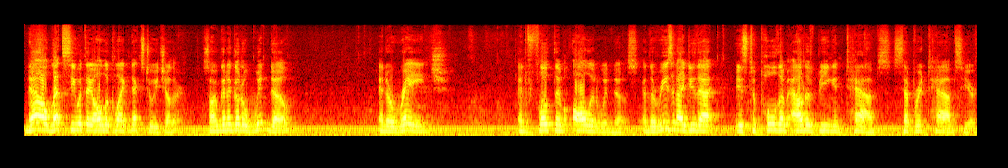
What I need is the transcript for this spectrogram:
Now let's see what they all look like next to each other. So I'm going to go to Window and Arrange and float them all in windows. And the reason I do that is to pull them out of being in tabs, separate tabs here.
